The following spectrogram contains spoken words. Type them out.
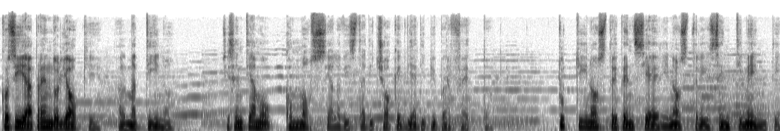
Così, aprendo gli occhi al mattino, ci sentiamo commossi alla vista di ciò che vi è di più perfetto. Tutti i nostri pensieri, i nostri sentimenti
